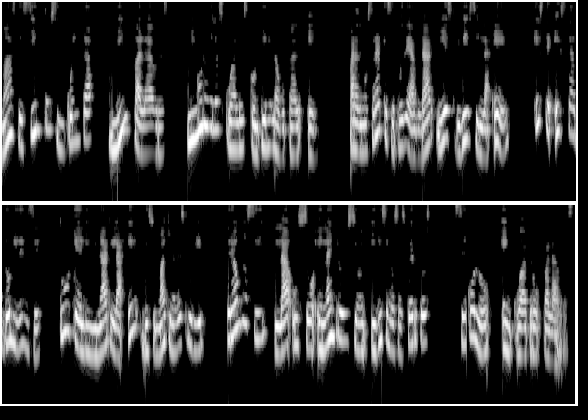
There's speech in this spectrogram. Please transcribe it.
más de 150 mil palabras, ninguna de las cuales contiene la vocal E. Para demostrar que se puede hablar y escribir sin la E, este estadounidense tuvo que eliminar la E de su máquina de escribir, pero aún así la usó en la introducción y dicen los expertos, se coló en cuatro palabras.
